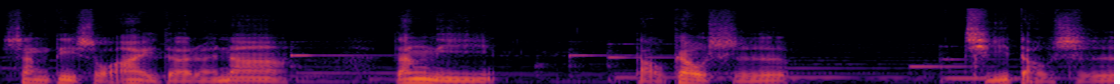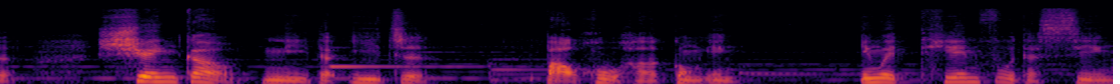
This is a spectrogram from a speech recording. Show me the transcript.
上帝所爱的人呐，当你祷告时、祈祷时，宣告你的医治、保护和供应，因为天父的心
